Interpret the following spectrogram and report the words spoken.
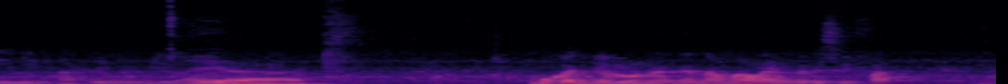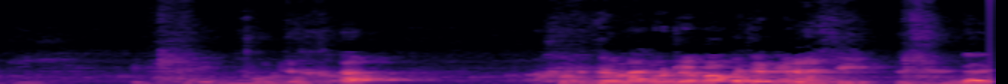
Iya nanti gue bilang. Iya. Bukannya lu nanya nama lain dari sifat. Ini pak. Kebetulan udah apa jangan emosi. Enggak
